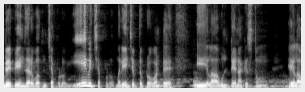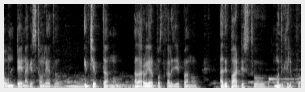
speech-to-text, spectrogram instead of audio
రేపు ఏం జరగబోతుంది చెప్పడు. ఏమి చెప్పడు. మరి ఏం చెప్తావు ప్రభు? అంటే ఇలా ఉంటే నాకు ఇష్టం ఇలా ఉంటే నాకు ఇష్టం లేదు. ఇది చెప్తాను. అది అరవై ఆరు పుస్తకాలు చెప్పాను. అది పాటిస్తూ ముందుకెళ్ళిపో.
